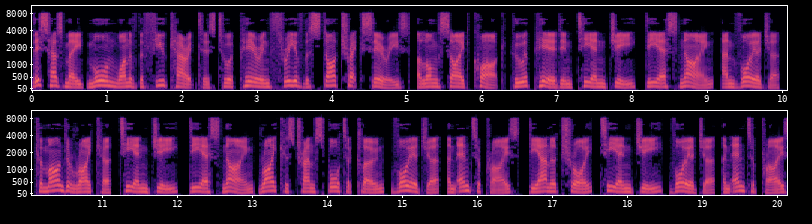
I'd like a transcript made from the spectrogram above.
this has made Morn one of the few characters to appear in three of the Star Trek series, alongside Quark who appeared in TNG, DS9, and Voyager, Commander Riker TNG, DS9 Riker's transporter clone, Voyager, and Enterprise, Deanna Troi TNG, Voyager, and Enterprise,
